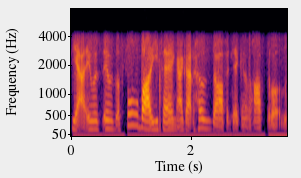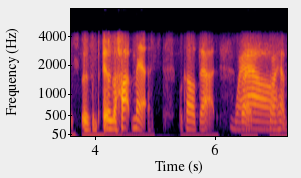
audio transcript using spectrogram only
yeah, it was it was a full body thing. I got hosed off and taken to the hospital. It was it was a, it was a hot mess. We'll call it that. But- wow. so I have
